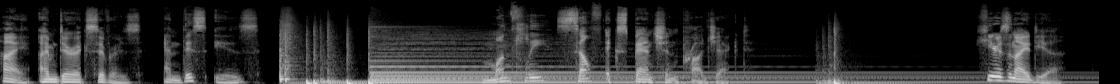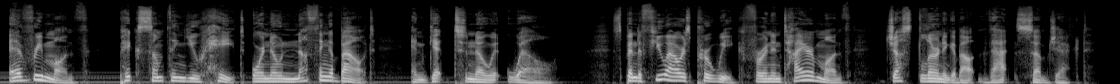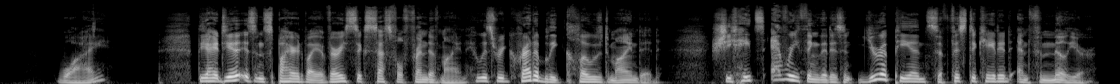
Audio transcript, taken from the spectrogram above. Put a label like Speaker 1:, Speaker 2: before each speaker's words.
Speaker 1: Hi, I'm Derek Sivers, and this is Monthly Self Expansion Project. Here's an idea. Every month, pick something you hate or know nothing about and get to know it well. Spend a few hours per week for an entire month just learning about that subject. Why? The idea is inspired by a very successful friend of mine who is regrettably closed minded. She hates everything that isn't European, sophisticated, and familiar.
